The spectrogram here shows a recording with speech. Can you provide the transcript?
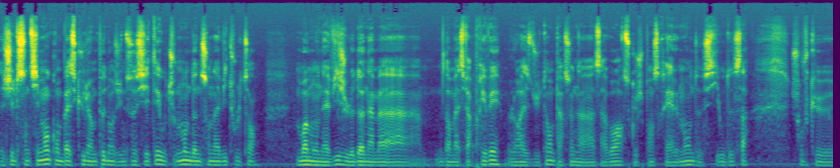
J'ai le sentiment qu'on bascule un peu dans une société où tout le monde donne son avis tout le temps. Moi, mon avis, je le donne dans ma sphère privée. Le reste du temps, personne n'a à savoir ce que je pense réellement de ci ou de ça. Je trouve que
